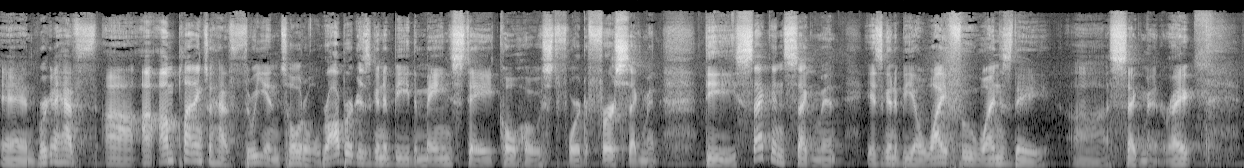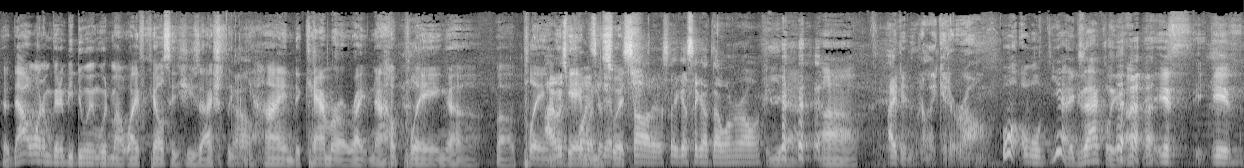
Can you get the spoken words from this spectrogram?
and we're gonna have. Uh, I- I'm planning to have three in total. Robert is gonna be the mainstay co-host for the first segment. The second segment is gonna be a waifu Wednesday uh, segment, right? That one I'm gonna be doing with my wife Kelsey. She's actually behind the camera right now, playing uh, uh, playing I the game on the Switch. Masada, so I guess I got that one wrong. Yeah. I didn't really get it wrong. Well, well, yeah, exactly. uh, if if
